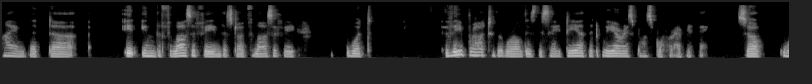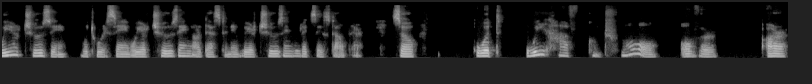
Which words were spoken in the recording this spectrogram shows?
time that uh, it, in the philosophy, in the Stoic philosophy, what they brought to the world is this idea that we are responsible for everything. So we are choosing what we're saying, we are choosing our destiny, we are choosing what exists out there. So what we have control over are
